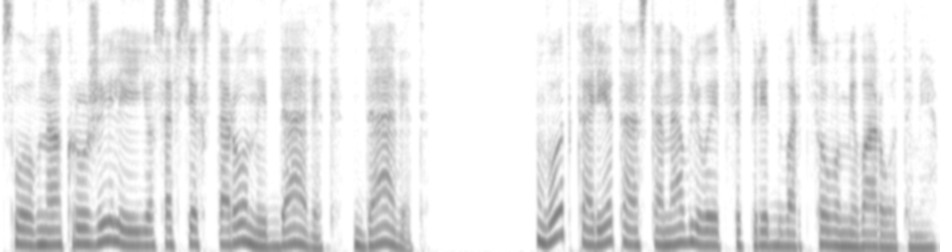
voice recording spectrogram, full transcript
Словно окружили ее со всех сторон и давят, давят. Вот карета останавливается перед дворцовыми воротами.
